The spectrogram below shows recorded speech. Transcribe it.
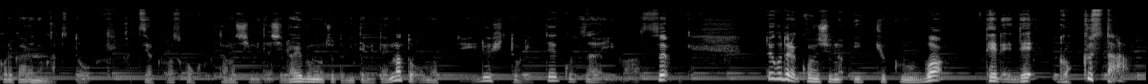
これからの活動、活躍がすごく楽しみだし、ライブもちょっと見てみたいなと思っている一人でございます。ということで、今週の一曲は、テレでロックスター。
